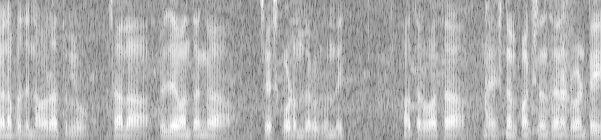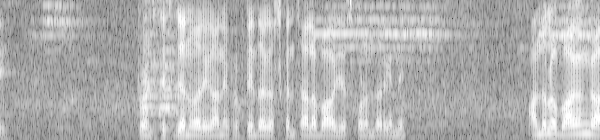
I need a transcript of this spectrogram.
గణపతి నవరాత్రులు చాలా విజయవంతంగా చేసుకోవడం జరుగుతుంది. ఆ తర్వాత నేషనల్ ఫంక్షన్స్ అయినటువంటి ట్వంటీ సిక్స్ జనవరి కానీ ఫిఫ్టీన్త్ ఆగస్ట్ కానీ చాలా బాగా చేసుకోవడం జరిగింది. అందులో భాగంగా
